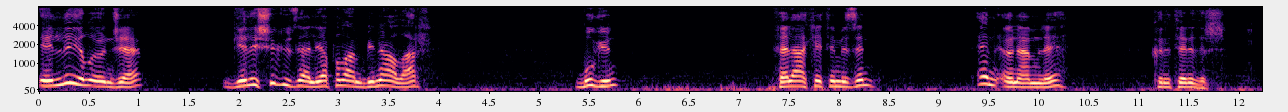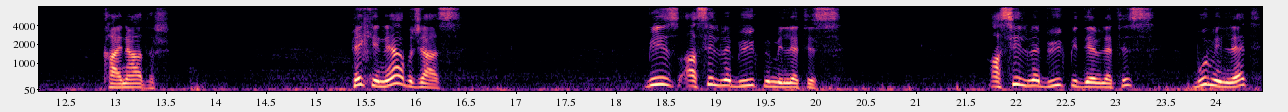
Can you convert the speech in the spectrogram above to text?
50 yıl önce gelişi güzel yapılan binalar bugün felaketimizin en önemli kriteridir. Kaynağıdır. Peki ne yapacağız? Biz asil ve büyük bir milletiz. Asil ve büyük bir devletiz. Bu millet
